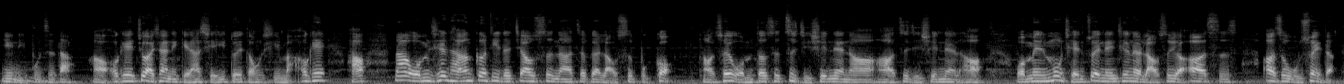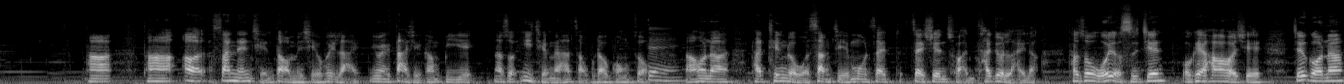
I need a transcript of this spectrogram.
因为你不知道。好，OK，就好像你给他写一堆东西嘛。OK，好，那我们现在台湾各地的教室呢，这个老师不够，好，所以我们都是自己训练哦，啊，自己训练哦。我们目前最年轻的老师有二十二十五岁的，他他二三年前到我们协会来，因为大学刚毕业，那时候疫情呢，他找不到工作。对。然后呢，他听了我上节目在在宣传，他就来了。他说：“我有时间，我可以好好学。”结果呢，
